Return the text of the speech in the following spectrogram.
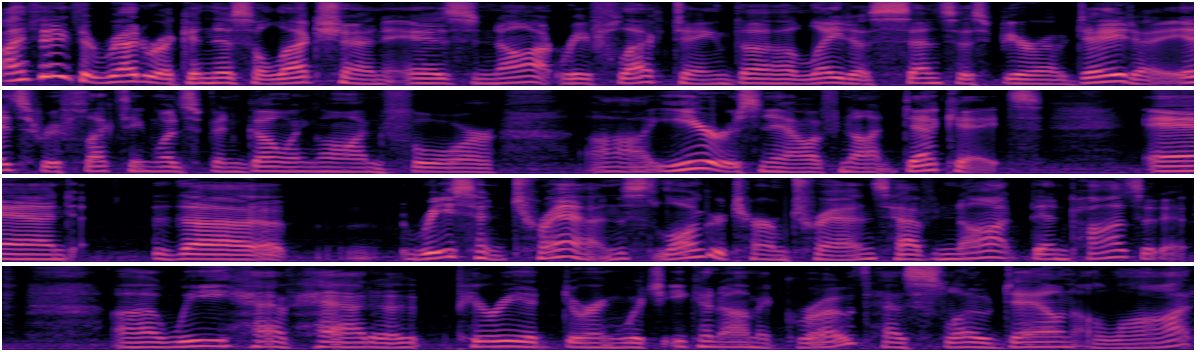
I think the rhetoric in this election is not reflecting the latest Census Bureau data. It's reflecting what's been going on for uh, years now, if not decades. And the recent trends, longer term trends, have not been positive. Uh, we have had a period during which economic growth has slowed down a lot,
